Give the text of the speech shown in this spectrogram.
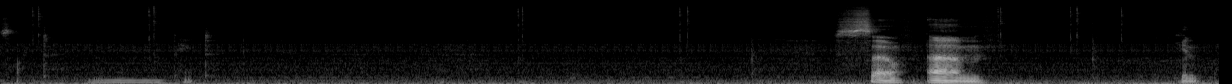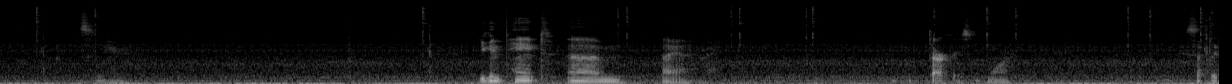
Select mm, paint. So, um, you can. You can paint. Um, oh yeah, right. darker more. Except the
